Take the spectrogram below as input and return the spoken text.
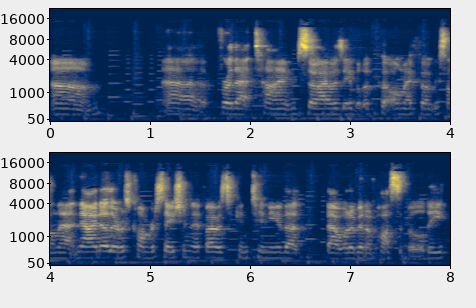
um, uh, for that time, so I was able to put all my focus on that. Now I know there was conversation if I was to continue that that would have been a possibility,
